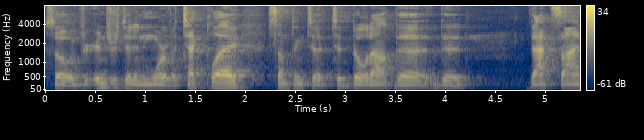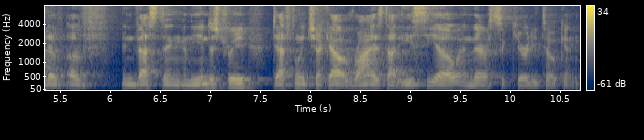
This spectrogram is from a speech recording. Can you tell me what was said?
So if you're interested in more of a tech play, something to, to build out the, the that side of, of investing in the industry, definitely check out rise.eco and their security token.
